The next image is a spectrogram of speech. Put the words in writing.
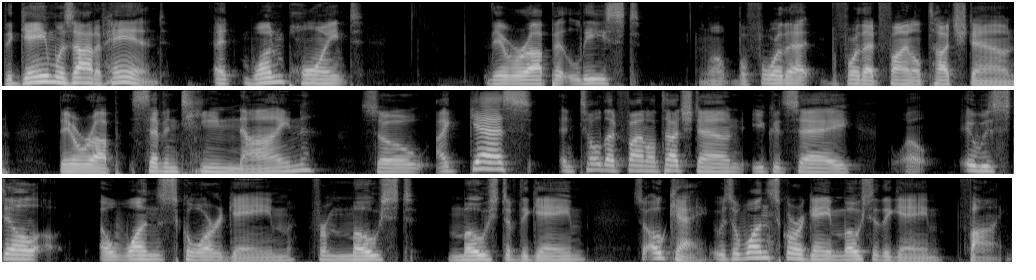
the game was out of hand. At one point, they were up at least well before that before that final touchdown they were up 17-9 so i guess until that final touchdown you could say well it was still a one score game for most most of the game so okay it was a one score game most of the game fine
